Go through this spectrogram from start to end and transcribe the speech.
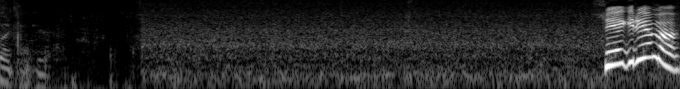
Var çünkü. Suya giriyor mu?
